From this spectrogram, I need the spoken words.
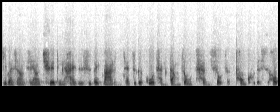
基本上，只要确定孩子是被霸凌，在这个过程当中承受着痛苦的时候，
